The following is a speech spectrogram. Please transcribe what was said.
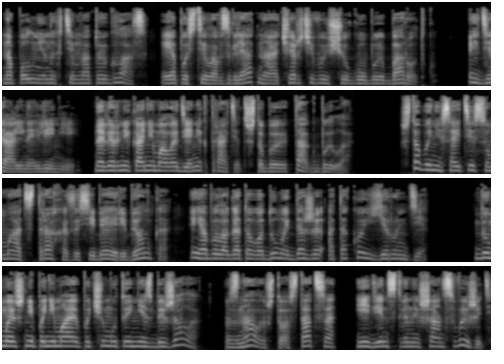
наполненных темнотой глаз, и опустила взгляд на очерчивающую губы бородку. Идеальные линии. Наверняка немало денег тратит, чтобы так было. Чтобы не сойти с ума от страха за себя и ребенка, я была готова думать даже о такой ерунде. «Думаешь, не понимаю, почему ты не сбежала?» Знала, что остаться — единственный шанс выжить,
